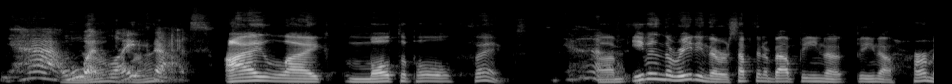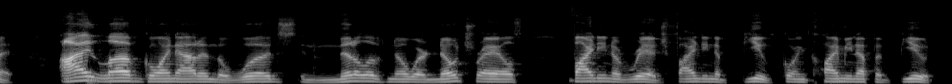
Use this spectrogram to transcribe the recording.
Yeah. Oh, I like right? that. I like multiple things. Yeah. Um, even in the reading, there was something about being a being a hermit. I mm-hmm. love going out in the woods in the middle of nowhere, no trails, finding a ridge, finding a butte, going climbing up a butte.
